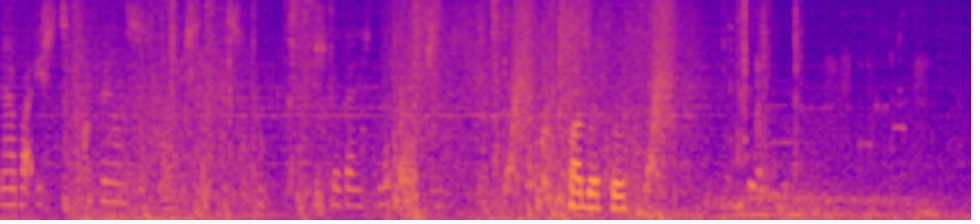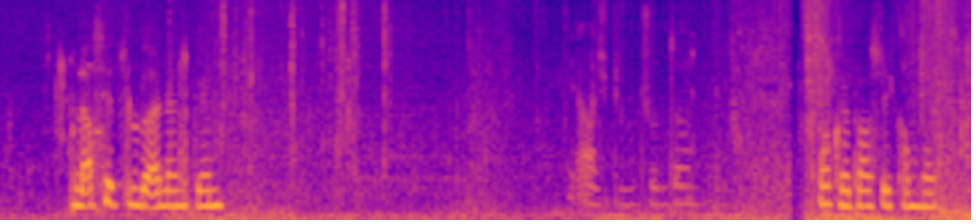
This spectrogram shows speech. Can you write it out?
Ja, aber ich zocke mehr als ich, ich, ich, ich gar nicht mit. Vergiss es. Lass jetzt Ludo Island gehen. Ja, ich bin schon da. Okay, passt, ich komm hoch.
